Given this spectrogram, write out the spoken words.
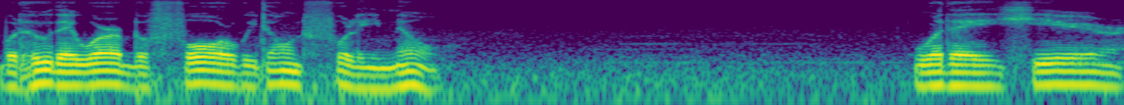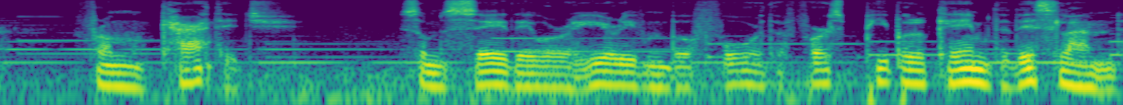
But who they were before we don't fully know. Were they here from Carthage? Some say they were here even before the first people came to this land.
